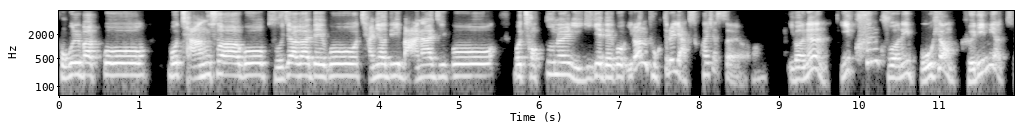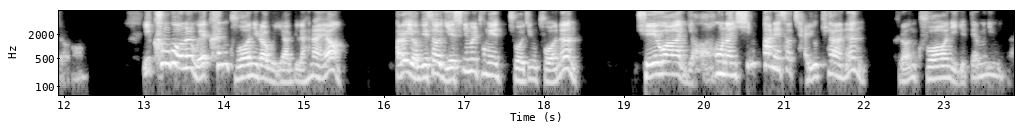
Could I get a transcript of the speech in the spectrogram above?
복을 받고 뭐 장수하고 부자가 되고 자녀들이 많아지고 뭐 적군을 이기게 되고 이런 복들을 약속하셨어요. 이거는 이 큰 구원의 모형 그림이었죠. 이 큰 구원을 왜 큰 구원이라고 이야기를 하나요? 바로 여기서 예수님을 통해 주어진 구원은 죄와 영원한 심판에서 자유케 하는 그런 구원이기 때문입니다.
